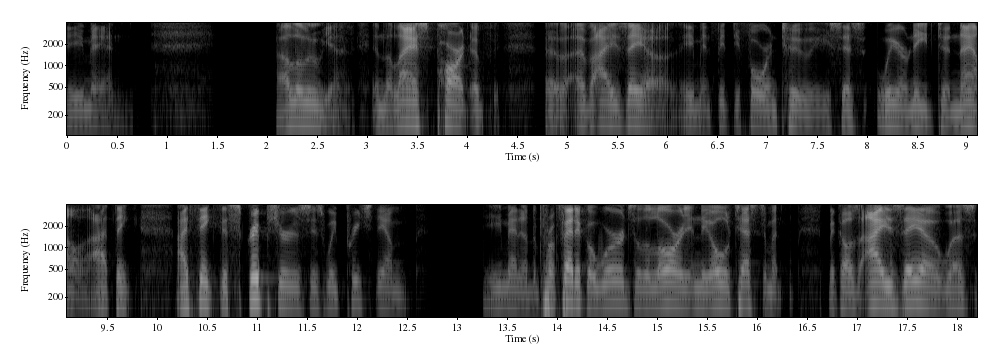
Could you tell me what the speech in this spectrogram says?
Amen. Hallelujah. In the last part of, uh, of Isaiah, amen, 54 and 2, he says, We are need to now. I think, I think the scriptures, as we preach them, amen, of the prophetical words of the Lord in the Old Testament, because Isaiah was,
